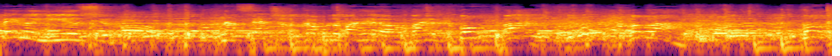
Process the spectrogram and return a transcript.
bem no início, na sede do Campo do Barreirão. Vai bombar! Vamos lá! Vamos!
